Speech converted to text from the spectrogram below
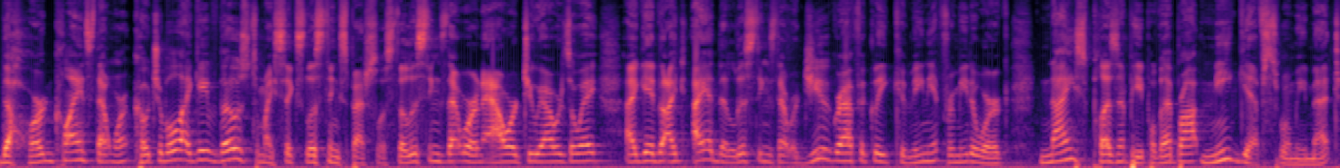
The hard clients that weren't coachable, I gave those to my six listing specialists. The listings that were an hour, two hours away, I gave. I, I had the listings that were geographically convenient for me to work. Nice, pleasant people that brought me gifts when we met.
